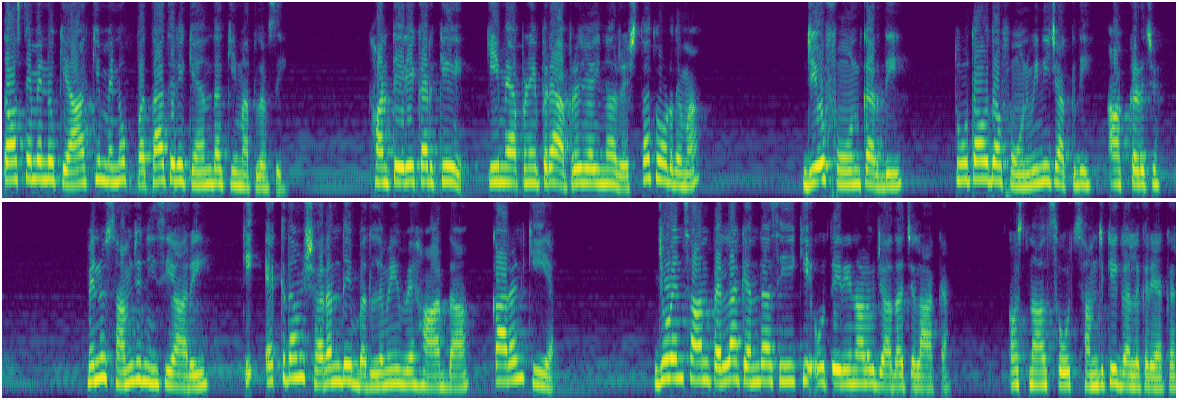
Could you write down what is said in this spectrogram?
ਤਾਂ ਉਸਨੇ ਮੈਨੂੰ ਕਿਹਾ ਕਿ ਮੈਨੂੰ ਪਤਾ ਤੇਰੇ ਕਹਿਣ ਦਾ ਕੀ ਮਤਲਬ ਸੀ। ਹੁਣ ਤੇਰੇ ਕਰਕੇ ਕੀ ਮੈਂ ਆਪਣੇ ਭਰਾ ਭਰਜਾਈ ਨਾਲ ਰਿਸ਼ਤਾ ਤੋੜ ਦੇਵਾਂ? ਜੇ ਉਹ ਫੋਨ ਕਰਦੀ ਤੂੰ ਤਾਂ ਉਹਦਾ ਫੋਨ ਵੀ ਨਹੀਂ ਚੱਕਦੀ ਆਕੜ 'ਚ। ਮੈਨੂੰ ਸਮਝ ਨਹੀਂ ਸੀ ਆ ਰਹੀ ਕਿ ਇੱਕਦਮ ਸ਼ਰਨ ਦੇ ਬਦਲਵੇਂ ਵਿਹਾਰ ਦਾ ਕਾਰਨ ਕੀ ਹੈ ਜੋ ਇਨਸਾਨ ਪਹਿਲਾਂ ਕਹਿੰਦਾ ਸੀ ਕਿ ਉਹ ਤੇਰੇ ਨਾਲੋਂ ਜ਼ਿਆਦਾ ਚਲਾਕ ਹੈ ਉਸ ਨਾਲ ਸੋਚ ਸਮਝ ਕੇ ਗੱਲ ਕਰਿਆ ਕਰ।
